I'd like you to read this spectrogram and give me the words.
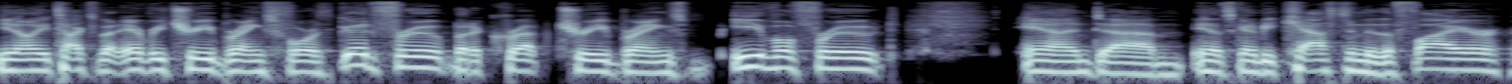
You know, he talks about every tree brings forth good fruit, but a corrupt tree brings evil fruit and um, you know it's going to be cast into the fire.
